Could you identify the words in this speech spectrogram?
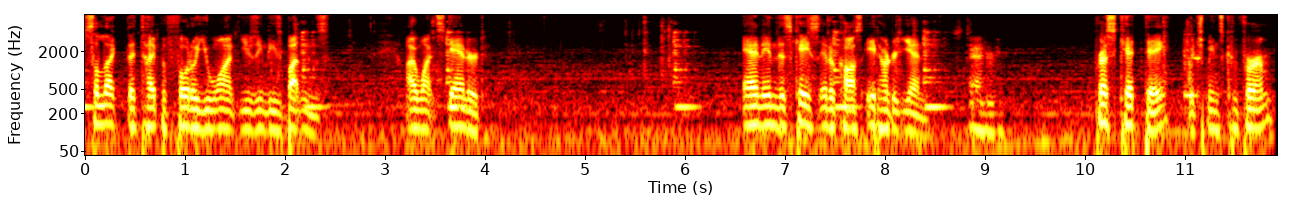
select the type of photo you want using these buttons. I want standard. And in this case, it'll cost 800 yen. Standard. Press Kettei, which means confirm.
